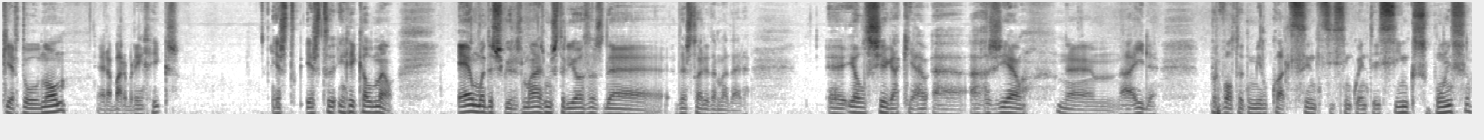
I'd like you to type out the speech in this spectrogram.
que herdou o nome, era Bárbara Henriques, este, este Henrique Alemão é uma das figuras mais misteriosas da, da história da Madeira. Eh, ele chega aqui à, à, à região, na, à ilha, por volta de 1455, supõe-se.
